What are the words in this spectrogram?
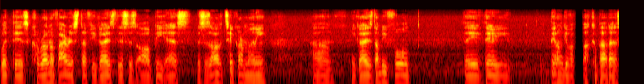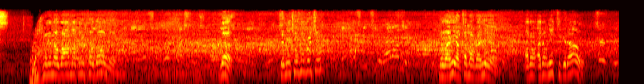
with this coronavirus stuff, you guys. This is all BS. This is all to take our money. Um, you guys don't be fooled. They they they don't give a fuck about us. I just want to know why am I being pulled over? You're not answering your questions. Look. Can we truthful with you? Yeah, let's get to you here. No, right here. I'm talking about right here. I don't. I don't need to get out. Sir, you're,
